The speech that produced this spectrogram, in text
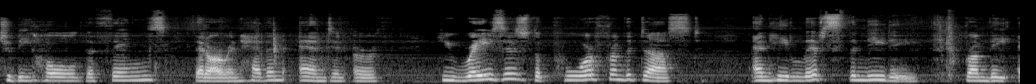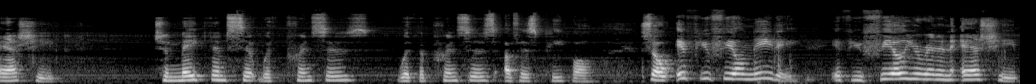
to behold the things that are in heaven and in earth? He raises the poor from the dust, and he lifts the needy from the ash heap to make them sit with princes, with the princes of his people. So if you feel needy, if you feel you're in an ash heap,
